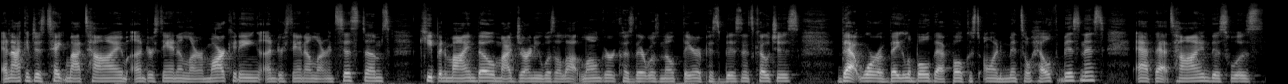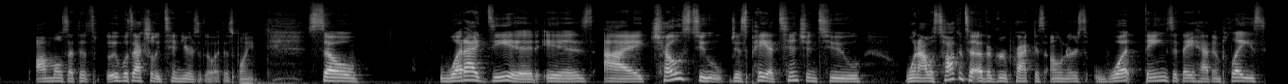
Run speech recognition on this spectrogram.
and I can just take my time, understand and learn marketing, understand and learn systems. Keep in mind, though, my journey was a lot longer because there was no therapist business coaches that were available that focused on mental health business at that time. This was almost at this, it was actually 10 years ago at this point. So, what I did is I chose to just pay attention to when I was talking to other group practice owners what things that they have in place.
